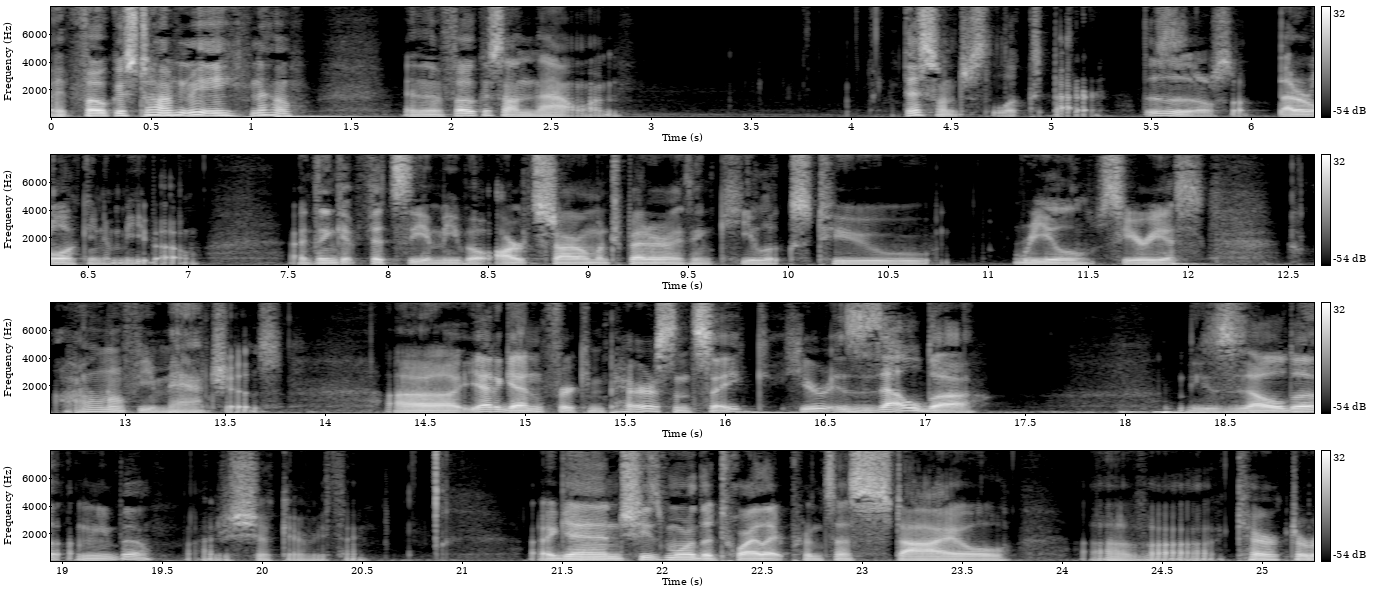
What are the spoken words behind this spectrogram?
it focused on me. No and then focus on that one. This one just looks better. This is also a better looking amiibo. I think it fits the amiibo art style much better. I think he looks too real, serious. I don't know if he matches. Uh, yet again, for comparison's sake, here is Zelda. The Zelda amiibo. I just shook everything. Again, she's more the Twilight Princess style of uh, character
